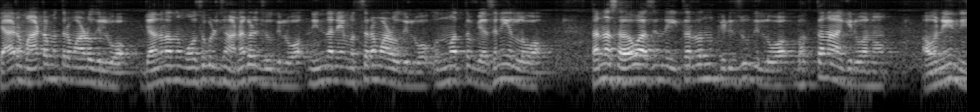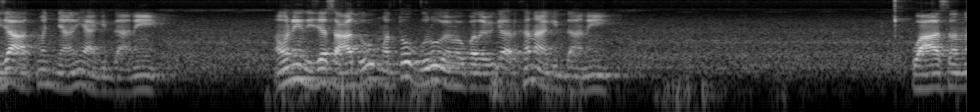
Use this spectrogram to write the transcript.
ಯಾರು ಮಾಟ ಮಂತ್ರ ಮಾಡುವುದಿಲ್ವೋ, ಜನರನ್ನು ಮೋಸಗೊಳಿಸಿ ಹಣ ಗಳಿಸುವುದಿಲ್ವೋ, ನಿಂದನೆ ಮತ್ಸರ ಮಾಡುವುದಿಲ್ವೋ, ಉನ್ಮತ್ತ ವ್ಯಸನಿಯಲ್ಲವೋ ತನ್ನ ಸಹವಾಸದಿಂದ ಇತರರನ್ನು ಕೆಡಿಸುವುದಿಲ್ವೋ, ಭಕ್ತನಾಗಿರುವನೋ, ಅವನೇ ನಿಜ ಆತ್ಮಜ್ಞಾನಿಯಾಗಿದ್ದಾನೆ. ಅವನೇ ನಿಜ ಸಾಧು ಮತ್ತು ಗುರು ಎಂಬ ಪದವಿಗೆ ಅರ್ಹನಾಗಿದ್ದಾನೆ. ವಾಸನ,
